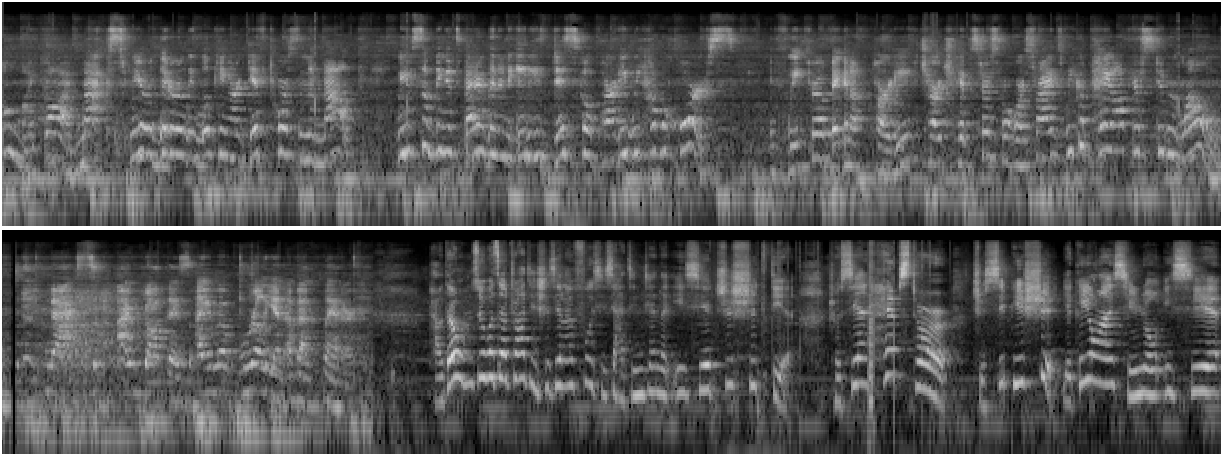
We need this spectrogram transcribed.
Oh my god, Max, we are literally looking our gift horse in the mouth. We have something that's better than an 80s disco party. We have a horse. If we threw a big enough party, charge hipsters for horse rides, we could pay off your student loan. Max, I've got this. I am a brilliant event planner. 好的，我们最后再抓紧时间来复习一下今天的一些知识点。首先，hipster 指嬉皮士，也可以用来形容一些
